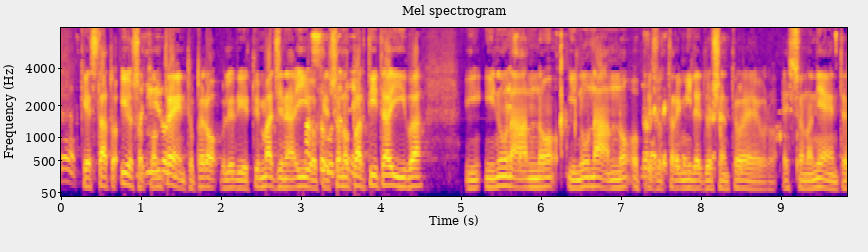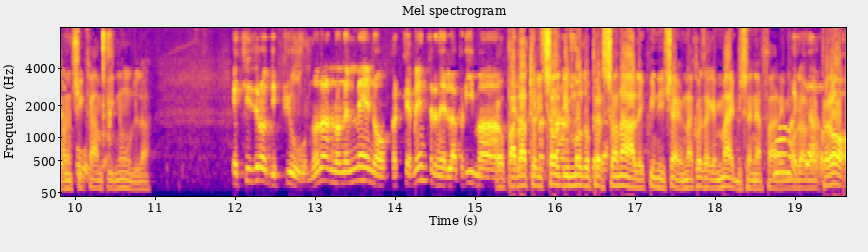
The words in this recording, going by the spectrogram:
Certo. Che è stato, io sono contento, però voglio dire, immagina io che sono partita IVA in, in, un, esatto. anno, in un anno ho preso 3.200 euro e sono niente, non ci campi nulla. E ti dirò di più, non hanno nemmeno perché mentre nella prima. Ho parlato di soldi in modo personale, quindi c'è una cosa che mai bisogna fare no, in modo chiaro, però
